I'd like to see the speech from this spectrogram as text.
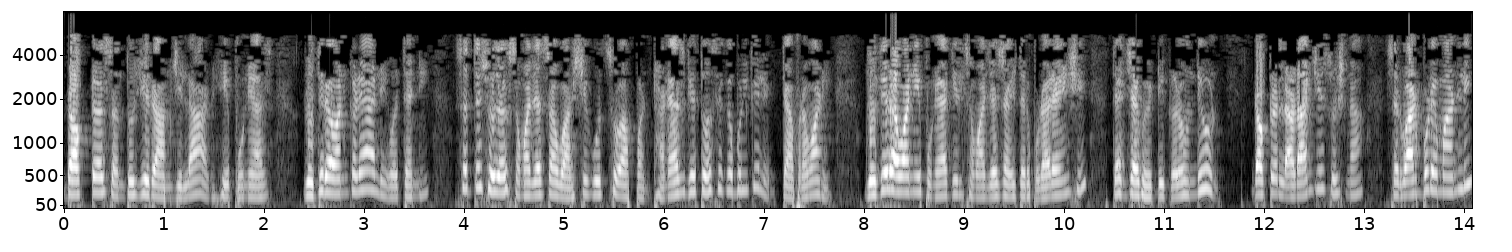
डॉक्टर संतोजी रामजी लाड हे पुण्यास ज्योतिरावांकडे आले व त्यांनी सत्यशोधक समाजाचा वार्षिक उत्सव आपण ठाण्यास घेतो असे कबूल केले. त्याप्रमाणे ज्योतिरावांनी पुण्यातील समाजाच्या इतर पुढाऱ्यांशी त्यांच्या भेटी करून देऊन डॉक्टर लाडांची सूचना सर्वांपुढे मांडली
